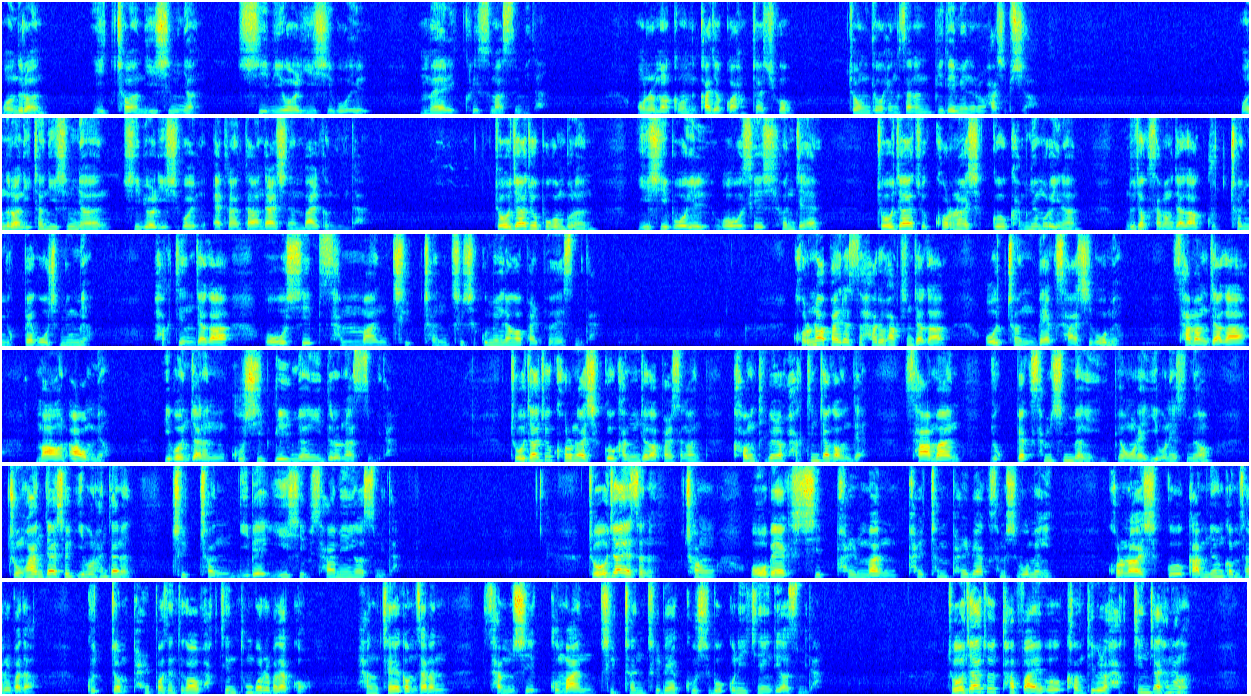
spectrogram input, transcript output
오늘은 2020년 12월 25일 메리 크리스마스입니다. 오늘만큼은 가족과 함께 하시고 종교 행사는 비대면으로 하십시오. 오늘은 2020년 12월 25일 애틀란타 날씨는 맑음입니다. 조지아주 보건부는 25일 오후 3시 현재 조지아주 코로나19 감염으로 인한 누적 사망자가 9,656명, 확진자가 53만 7,079명이라고 발표했습니다. 코로나 바이러스 하루 확진자가 5,145명, 사망자가 49명, 입원자는 91명이 늘어났습니다. 조자주 코로나19 감염자가 발생한 카운티별 확진자 가운데 4만 630명이 병원에 입원했으며 중환자실 입원 환자는 7,224명이었습니다. 조지아에서는 총 518만 8,835명이 코로나19 감염 검사를 받아 9.8%가 확진 통보를 받았고 항체 검사는 39만 7,795건이 진행되었습니다. 조지아주 탑5 카운티별 확진자 현황은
